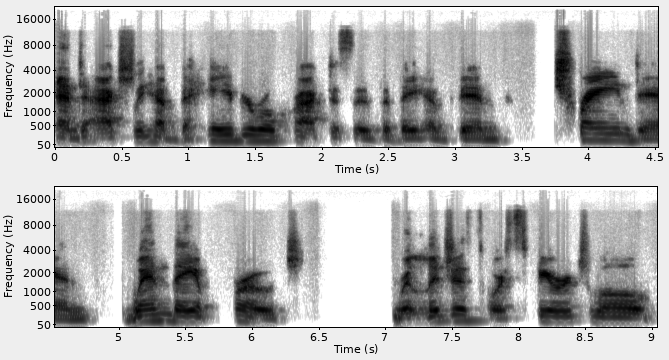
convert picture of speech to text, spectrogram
and to actually have behavioral practices that they have been trained in when they approach religious or spiritual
